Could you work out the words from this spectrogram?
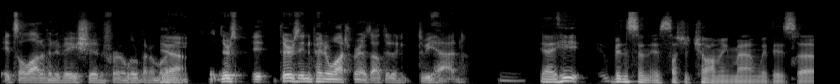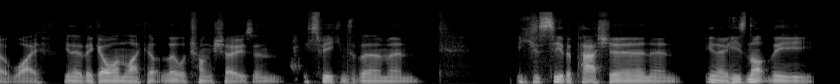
it's a lot of innovation for a little bit of money. Yeah. there's it, there's independent watch brands out there to, to, be had. Mm. yeah he vincent is such a charming man with his uh, wife. You know they go on like a little trunk shows and he's speaking to them and you can see the passion and you know he's not the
